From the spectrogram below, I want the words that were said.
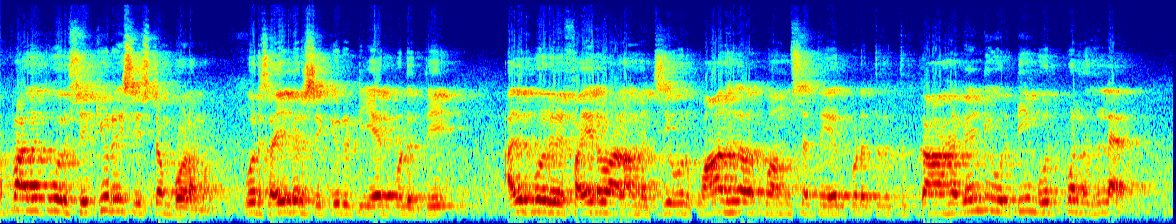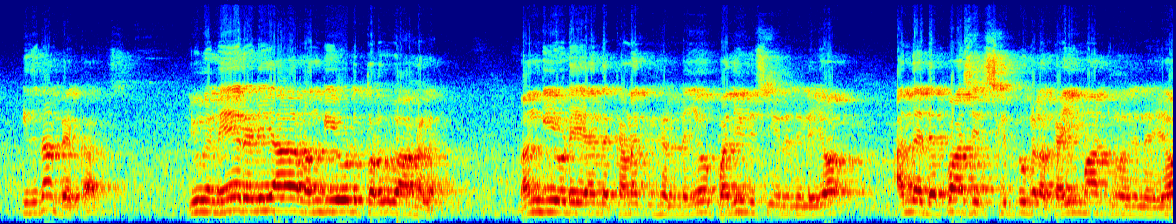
அப்போ அதுக்கு ஒரு செக்யூரிட்டி சிஸ்டம் போடணும். ஒரு சைபர் செக்யூரிட்டி ஏற்படுத்தி அதுக்கு ஒரு ஃபயர்வால் அமைச்சு ஒரு பாதுகாப்பு அம்சத்தை ஏற்படுத்துறதுக்காக வேண்டி ஒரு டீம் ஒர்க் பண்ணுதில்ல இதுதான் பேக்கார் இவங்க நேரடியாக வங்கியோடு தொடர்பாகலை வங்கியுடைய அந்த கணக்குகள்லையோ பதிவு செய்கிறதுலையோ அந்த டெபாசிட் ஸ்லிப்புகளை கைமாற்றுவதிலையோ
